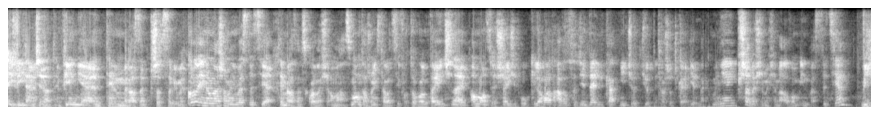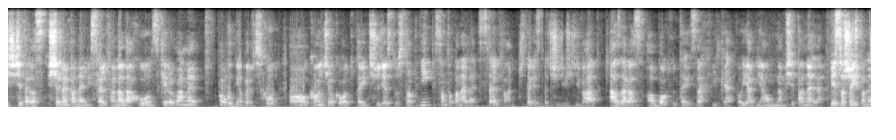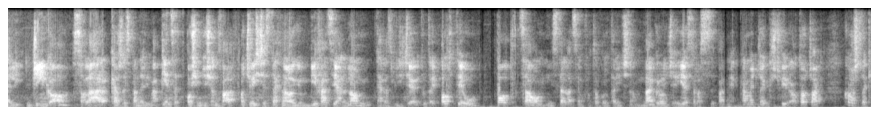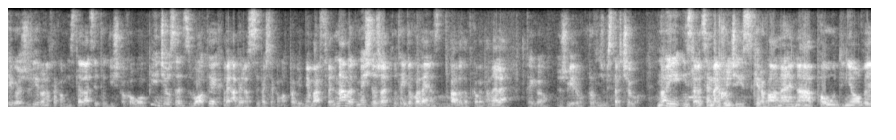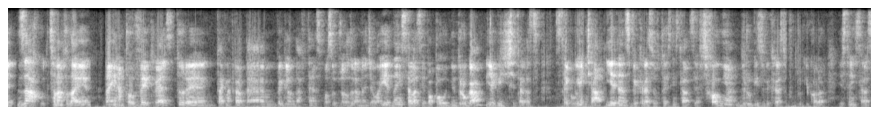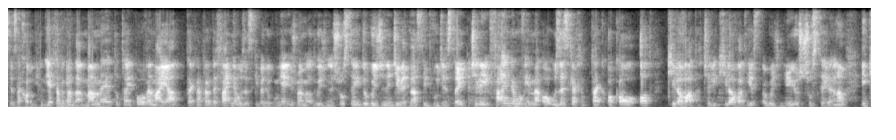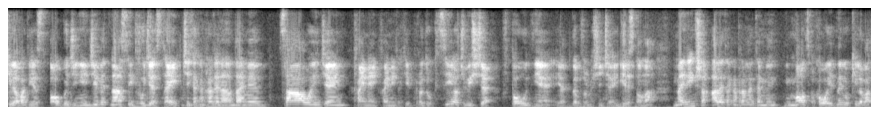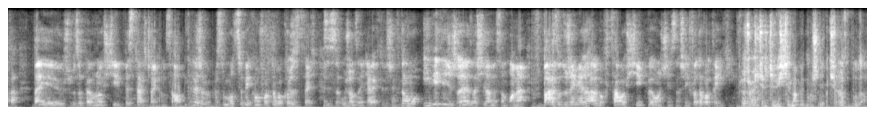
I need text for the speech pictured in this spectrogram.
Cześć, witam Cię na tym filmie. Tym razem przedstawimy kolejną naszą inwestycję. Tym razem składa się ona z montażu instalacji fotowoltaicznej o mocy 6,5 kW, a w zasadzie delikatnie ciut, ciut, troszeczkę jednak mniej. Przenosimy się na ową inwestycję. Widzicie teraz 7 paneli selfa na dachu, skierowane w południowy wschód o kącie około tutaj 30 stopni. Są to panele selfa 430 W, a zaraz obok tutaj za chwilkę pojawią nam się panele. Jest to 6 paneli Jingo Solar. Każdy z paneli ma 580 W. Oczywiście z technologią bifacjalną. Teraz widzicie tutaj od tyłu pod całą instalacją fotowoltaiczną na gruncie jest rozsypany kamyczek, żwir, otoczak. Koszt takiego żwiru na taką instalację to gdzieś około 500 zł, aby, aby rozsypać taką odpowiednią warstwę. Nawet myślę, że tutaj dokładając dwa dodatkowe panele, tego żwiru również wystarczyło. No i instalacja na gruncie jest skierowana na południowy zachód. Co nam to daje? Daje nam to wykres, który tak naprawdę wygląda w ten sposób, że od rana działa jedna instalacja, po południu druga. Jak widzicie teraz z tego ujęcia, jeden z wykresów to jest instalacja wschodnia, drugi z wykresów, drugi kolor jest to instalacja zachodnia. Jak to wygląda? Mamy tutaj połowę maja, tak naprawdę fajne uzyski według mnie, już mamy od godziny 6 do godziny 19.20, czyli fajne mówimy o uzyskach tak około od kilowata, czyli kilowat jest o godzinie już 6 rano i kilowat jest o godzinie 19.20, czyli tak naprawdę nadajemy cały dzień fajnej, fajnej takiej produkcji. Oczywiście w południe, jak dobrze myślicie, jest ona największa, ale tak naprawdę ten moc około 1 kW daje już w zupełności wystarczająco. Tyle, żeby po prostu móc sobie komfortowo korzystać z urządzeń elektrycznych w domu i wiedzieć, że zasilane są one w bardzo dużej mierze albo w całości wyłącznie z naszej fotowoltaiki. W przyszłości oczywiście mamy możliwość rozbudowy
